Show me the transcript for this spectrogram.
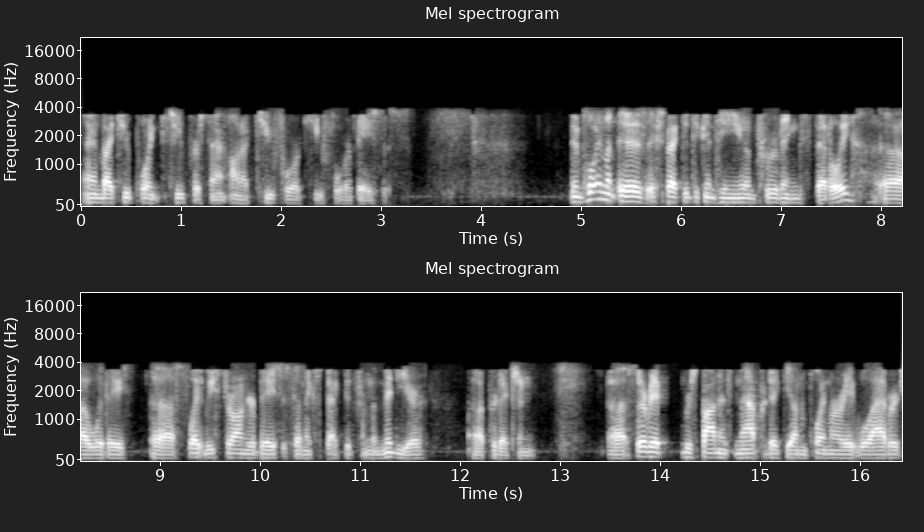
and by 2.2% on a Q4 Q4 basis. Employment is expected to continue improving steadily uh, with a uh, slightly stronger basis than expected from the mid-year uh, prediction uh, survey respondents now predict the unemployment rate will average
